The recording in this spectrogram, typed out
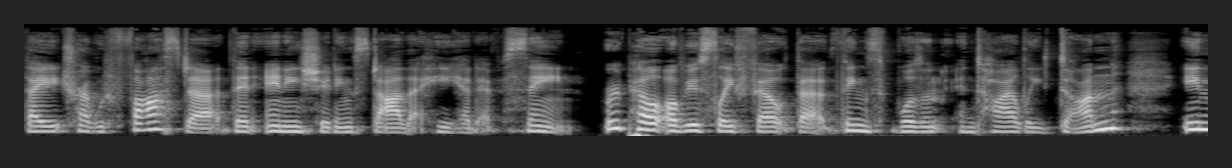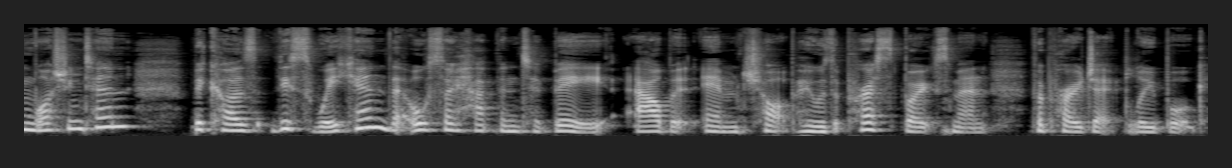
They travelled faster than any shooting star that he had ever seen. Ruppelt obviously felt that things wasn't entirely done in Washington because this weekend there also happened to be Albert M. Chop, who was a press spokesman for Project Blue Book,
